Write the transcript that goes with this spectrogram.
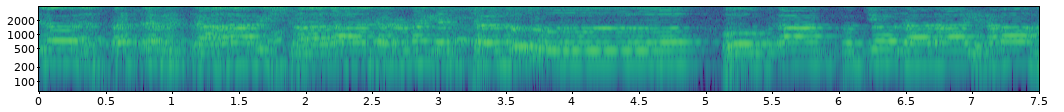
इन्द्रो नस्तत्र मित्राः विश्वादा शर्म यच्छनु ஓம்காம் சத்யோஜாதாய நமஹ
